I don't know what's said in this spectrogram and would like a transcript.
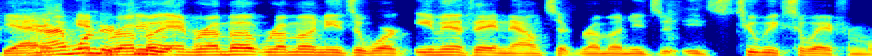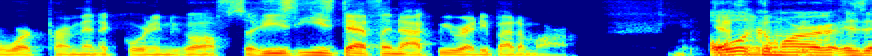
Yeah, and, I wonder and Romo too, and Romo Romo needs a work. Even if they announce it, Romo needs it's two weeks away from a work permit according to Goff. So he's he's definitely not going to be ready by tomorrow. Ola Kamara is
